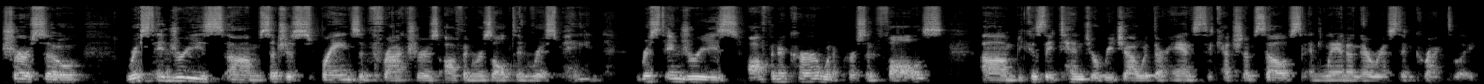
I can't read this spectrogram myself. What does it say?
Sure. So, wrist injuries um, such as sprains and fractures often result in wrist pain. Wrist injuries often occur when a person falls um, because they tend to reach out with their hands to catch themselves and land on their wrist incorrectly.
